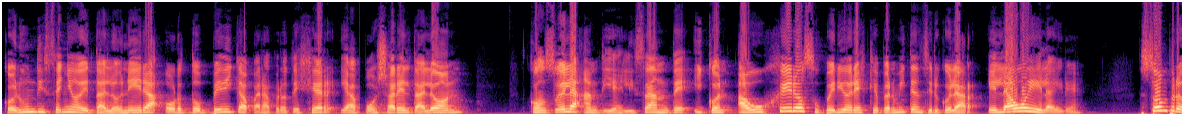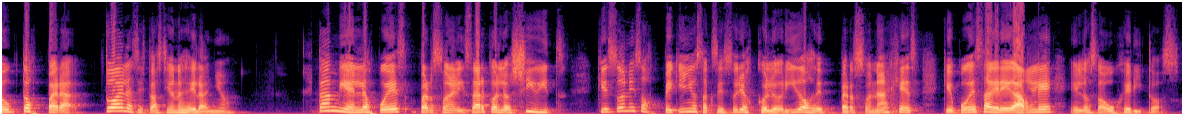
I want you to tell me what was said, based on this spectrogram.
con un diseño de talonera ortopédica para proteger y apoyar el talón, con suela antideslizante y con agujeros superiores que permiten circular el agua y el aire. Son productos para todas las estaciones del año. También los puedes personalizar con los Shibits, que son esos pequeños accesorios coloridos de personajes que puedes agregarle en los agujeritos.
